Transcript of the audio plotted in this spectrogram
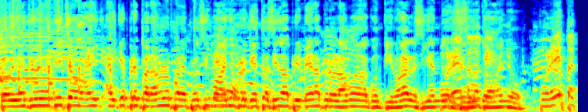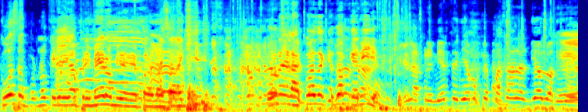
Todavía que haber dicho, hay, hay que prepararnos para el próximo año porque esta ha sido la primera, pero la vamos a continuar el siguiente Por el segundo que, año. por esta cosa, por no quería llegar primero, mire, para pasar aquí. Una de las cosas que no quería. En la premier teníamos que pasar al diablo a que,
